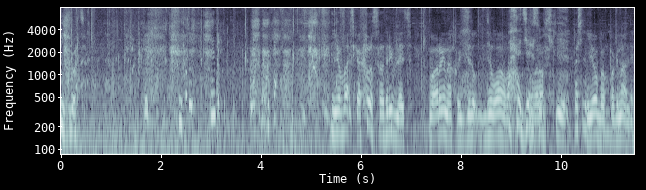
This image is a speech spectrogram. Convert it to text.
Ебать. Ебать, какого, смотри, блядь. Воры, нахуй, дел- дела воровские. Пошли. Ёба, погнали.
